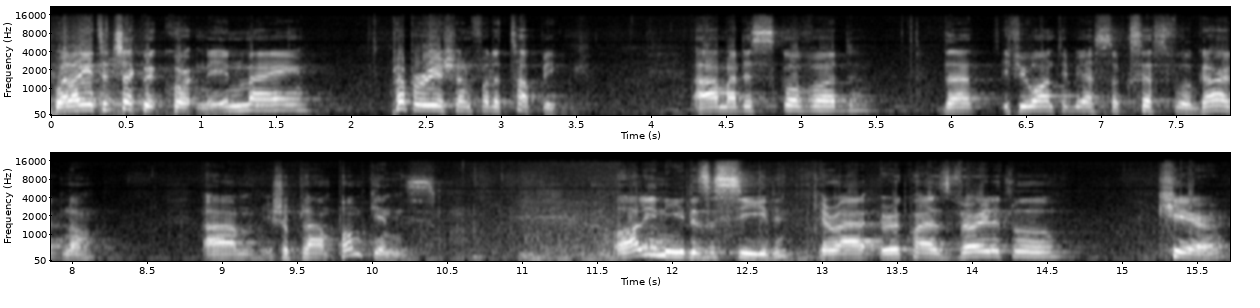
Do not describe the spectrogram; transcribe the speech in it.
Well, I need to check with Courtney. In my preparation for the topic, um, I discovered that if you want to be a successful gardener, um, you should plant pumpkins. All you need is a seed. It, it requires very little care,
